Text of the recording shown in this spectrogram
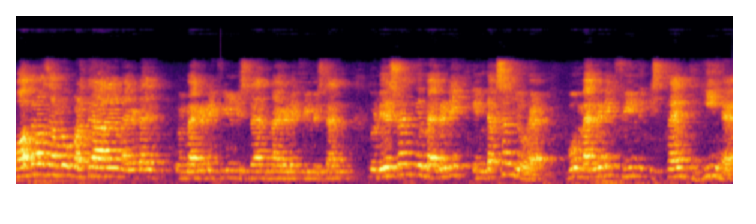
बहुत दिनों से हम लोग पढ़ते आ रहे हैं magnetise magnetic field strength magnetic field strength तो डियर स्ट्रेंथ के मैग्नेटिक इंडक्शन जो है, वो मैग्नेटिक फ़ील्ड स्ट्रेंथ ही है।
